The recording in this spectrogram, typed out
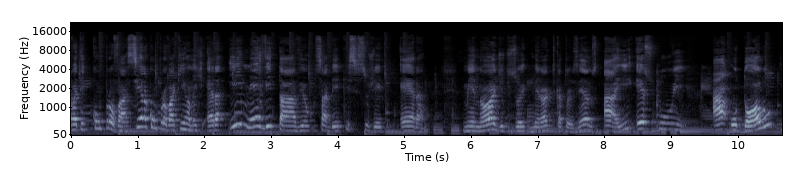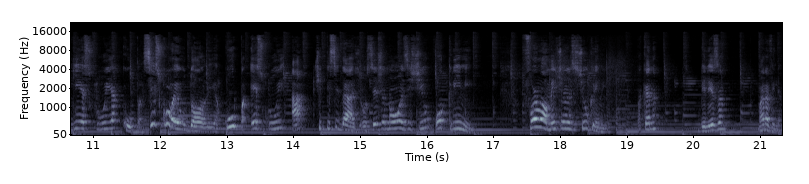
vai ter que comprovar. Se ela comprovar que realmente era inevitável saber que esse sujeito era menor de 18, menor de 14 anos, aí exclui a, o dolo e exclui a culpa. Se excluir o dolo e a culpa, exclui a tipicidade, ou seja, não existiu o crime. Formalmente não existiu o crime. Bacana? Beleza? Maravilha.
